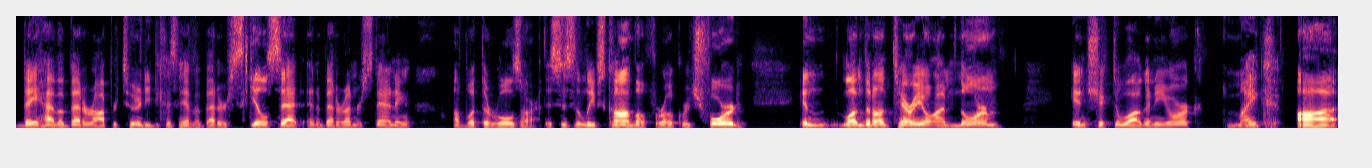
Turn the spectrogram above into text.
they have a better opportunity because they have a better skill set and a better understanding of what their roles are. This is the Leafs Convo for Oak Ridge Ford in London, Ontario. I'm Norm in Cheektowaga, New York, Mike uh,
